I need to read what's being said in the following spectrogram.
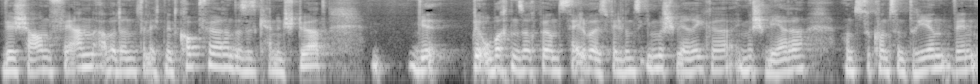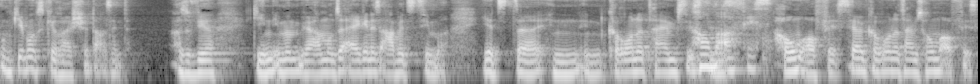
Wir schauen fern, aber dann vielleicht mit Kopfhörern, dass es keinen stört. Wir beobachten es auch bei uns selber. Es fällt uns immer schwieriger, immer schwerer, uns zu konzentrieren, wenn Umgebungsgeräusche da sind. Also wir gehen immer, wir haben unser eigenes Arbeitszimmer. Jetzt äh, in, in Corona Times ist Homeoffice. Homeoffice, ja, Corona Times Homeoffice.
